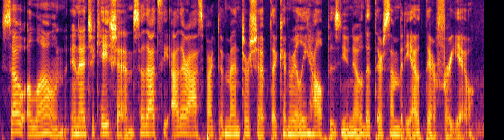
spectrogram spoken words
so alone in education. So that's the other aspect of mentorship that can really help is you know that there's somebody out there for you.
